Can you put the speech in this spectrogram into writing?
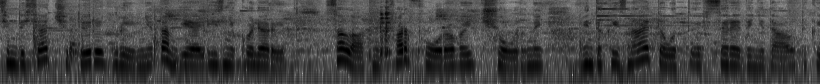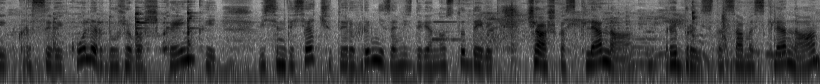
74 гривні. Там є різні кольори. Салатник фарфоровий, чорний. Він такий, знаєте, от всередині, да, от такий красивий колір, дуже важкенький. 84 гривні замість 99. Чашка скляна, ребриста, саме скляна,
